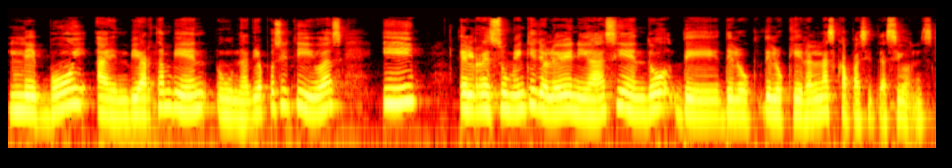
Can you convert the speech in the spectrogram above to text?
Le voy a enviar también unas diapositivas y el resumen que yo le venía haciendo de, de, lo, de lo que eran las capacitaciones,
